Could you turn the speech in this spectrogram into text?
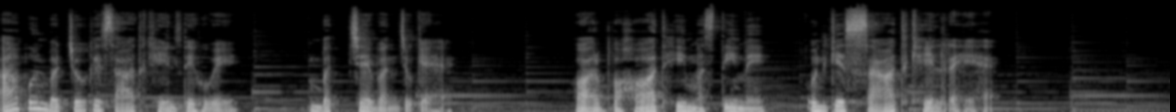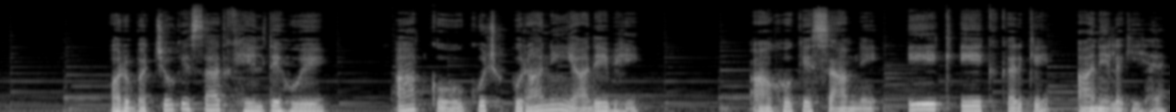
आप उन बच्चों के साथ खेलते हुए बच्चे बन चुके हैं और बहुत ही मस्ती में उनके साथ खेल रहे हैं। और बच्चों के साथ खेलते हुए आपको कुछ पुरानी यादें भी आँखों के सामने एक एक करके आने लगी है।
